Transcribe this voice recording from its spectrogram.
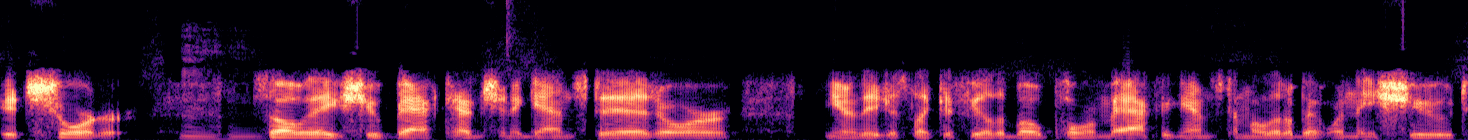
it's shorter. Mm-hmm. So they shoot back tension against it, or you know they just like to feel the bow pulling back against them a little bit when they shoot.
